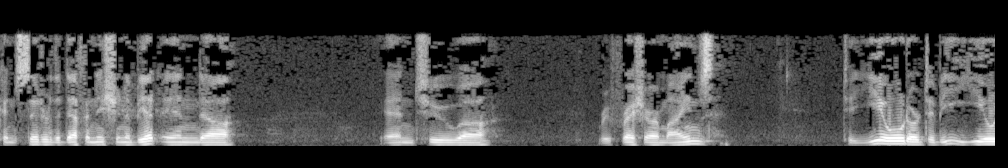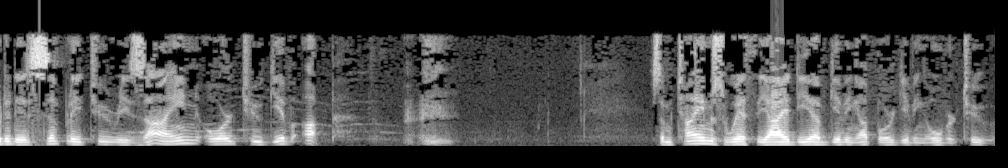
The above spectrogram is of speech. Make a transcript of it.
consider the definition a bit and uh, and to uh, refresh our minds. To yield or to be yielded is simply to resign or to give up. Sometimes with the idea of giving up or giving over to,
